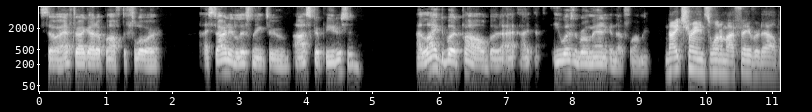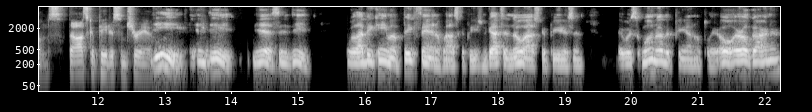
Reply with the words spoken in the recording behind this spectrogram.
So after I got up off the floor, I started listening to Oscar Peterson. I liked Bud Powell, but I, I, he wasn't romantic enough for me. Night Train's one of my favorite albums, the Oscar Peterson trio. Indeed, indeed. Yes, indeed. Well, I became a big fan of Oscar Peterson, got to know Oscar Peterson. There was one other piano player, oh, Erroll Garner.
